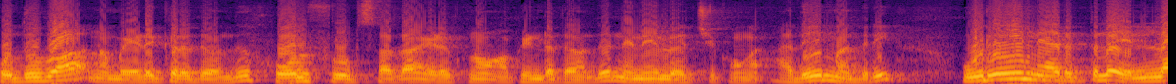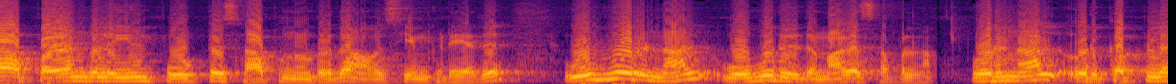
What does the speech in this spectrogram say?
பொதுவாக நம்ம எடுக்கிறது வந்து ஹோல் ஃப்ரூட்ஸாக தான் எடுக்கணும் அப்படின்றத வந்து நினைவில் வச்சுக்கோங்க. அதே மாதிரி ஒரே நேரத்தில் எல்லா பழங்களையும் போட்டு சாப்பிடணுன்றது அவசியம் கிடையாது. ஒவ்வொரு நாள் ஒவ்வொரு விதமாக சாப்பிடலாம். ஒரு நாள் ஒரு கப்பில்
